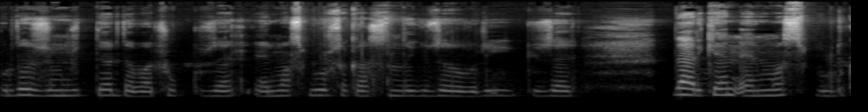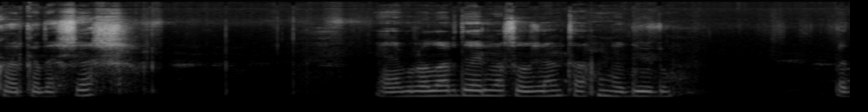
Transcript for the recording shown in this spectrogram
Burada zümrütler de var. Çok güzel. Elmas bulursak aslında güzel olur. İyi, güzel. Derken elmas bulduk arkadaşlar. Yani buralarda elmas olacağını tahmin ediyordum. Bak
